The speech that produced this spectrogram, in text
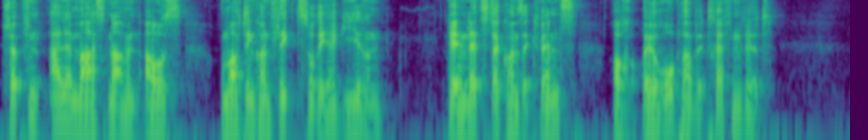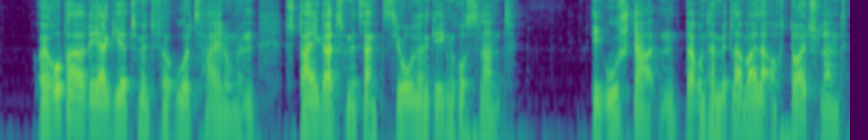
schöpfen alle Maßnahmen aus, um auf den Konflikt zu reagieren, der in letzter Konsequenz auch Europa betreffen wird. Europa reagiert mit Verurteilungen, steigert mit Sanktionen gegen Russland. EU-Staaten, darunter mittlerweile auch Deutschland,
